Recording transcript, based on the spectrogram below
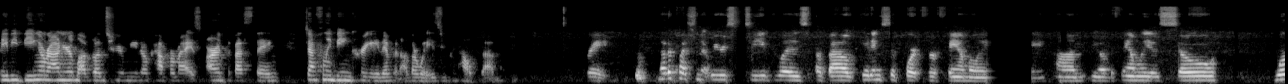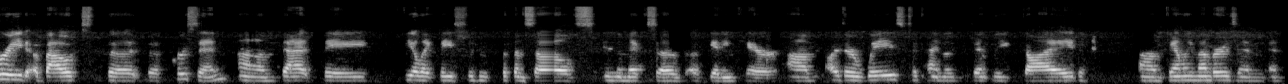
maybe being around your loved ones who are immunocompromised aren't the best thing. Definitely being creative in other ways you can help them. Great. Another question that we received was about getting support for family. Um, you know, the family is so worried about the, the person um, that they feel like they shouldn't put themselves in the mix of, of getting care. Um, are there ways to kind of gently guide um, family members and, and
